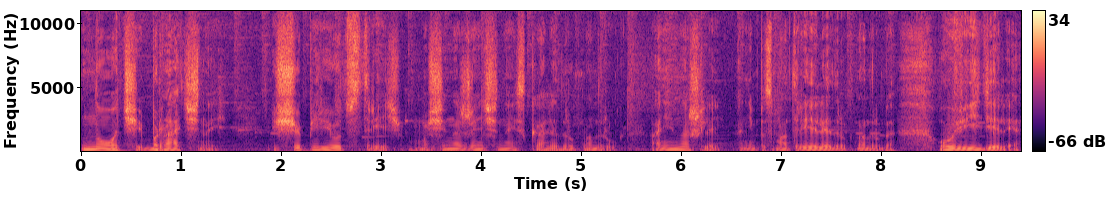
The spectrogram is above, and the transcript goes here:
ночи брачной, еще период встреч. Мужчина и женщина искали друг на друга. Они нашли, они посмотрели друг на друга, увидели,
